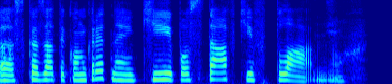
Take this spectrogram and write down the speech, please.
е, сказати конкретно, які поставки в планах?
